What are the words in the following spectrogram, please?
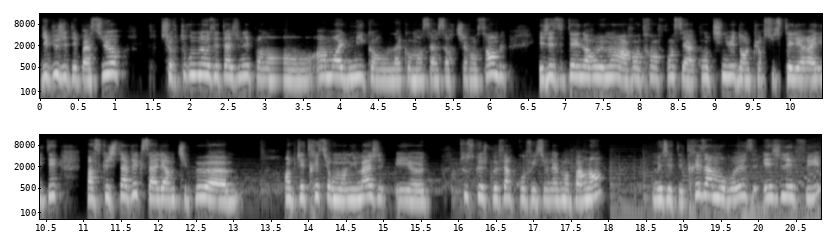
début, j'étais pas sûre. Je suis retournée aux États-Unis pendant un mois et demi quand on a commencé à sortir ensemble. Et j'hésitais énormément à rentrer en France et à continuer dans le cursus télé-réalité parce que je savais que ça allait un petit peu euh, empiétrer sur mon image et euh, tout ce que je peux faire professionnellement parlant. Mais j'étais très amoureuse et je l'ai fait.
